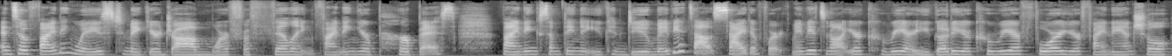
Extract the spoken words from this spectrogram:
And so finding ways to make your job more fulfilling, finding your purpose, finding something that you can do. Maybe it's outside of work, maybe it's not your career. You go to your career for your financial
